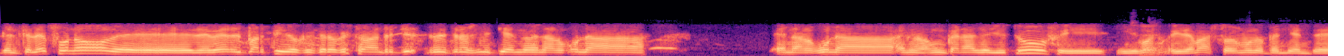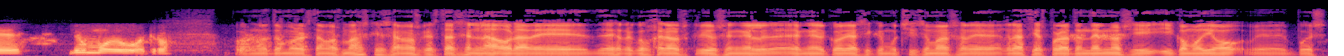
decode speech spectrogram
del teléfono, de, de, ver el partido que creo que estaban retransmitiendo en alguna en alguna en algún canal de YouTube y, y bueno y demás, todo el mundo pendiente de un modo u otro. Pues no te molestamos más, que sabemos que estás en la hora de, recoger a los críos en el, en el cole, así que muchísimas eh, gracias por atendernos y, como digo, eh, pues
